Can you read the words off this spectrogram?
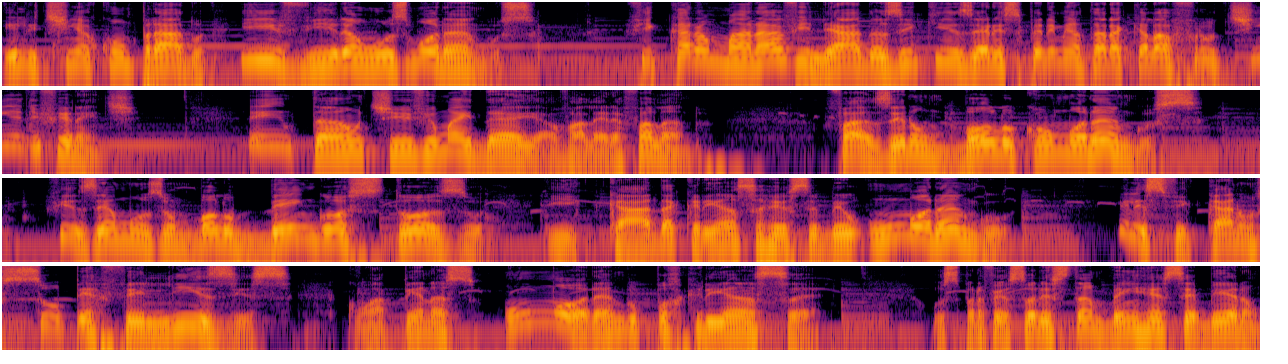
ele tinha comprado e viram os morangos. Ficaram maravilhadas e quiseram experimentar aquela frutinha diferente. Então tive uma ideia, Valéria falando. Fazer um bolo com morangos. Fizemos um bolo bem gostoso e cada criança recebeu um morango. Eles ficaram super felizes, com apenas um morango por criança. Os professores também receberam.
